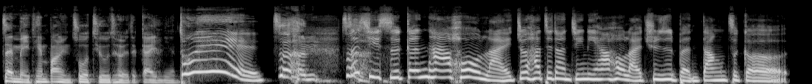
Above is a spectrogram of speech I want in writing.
在每天帮你做 tutor 的概念，对，这很这这其实跟他后来就他这段经历，他后来去日本当这个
